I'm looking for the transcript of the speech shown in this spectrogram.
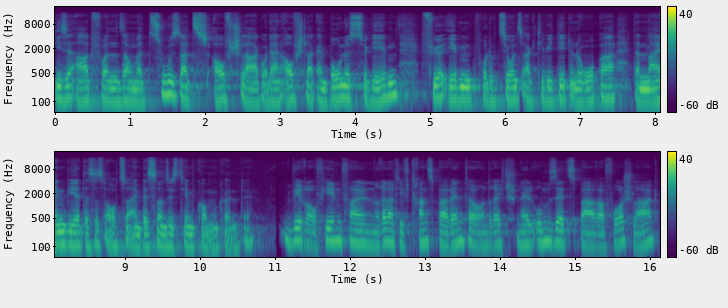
diese Art von, sagen wir mal, Zusatzaufschlag oder einen Aufschlag, einen Bonus zu geben für eben Produktionsaktivität in Europa, dann meinen wir, dass es auch zu einem besseren System kommen könnte wäre auf jeden Fall ein relativ transparenter und recht schnell umsetzbarer Vorschlag.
